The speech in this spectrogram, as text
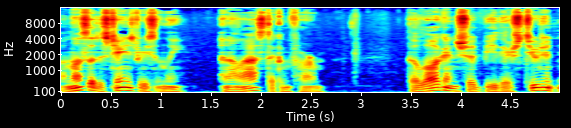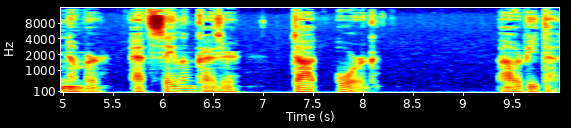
unless it has changed recently, and I'll ask to confirm, the login should be their student number at salemkeizer.org. I'll repeat that.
